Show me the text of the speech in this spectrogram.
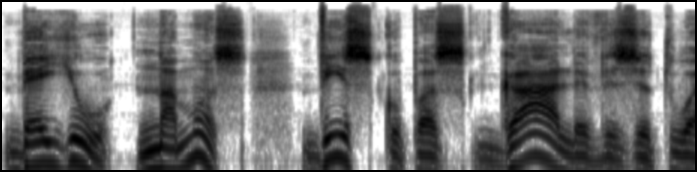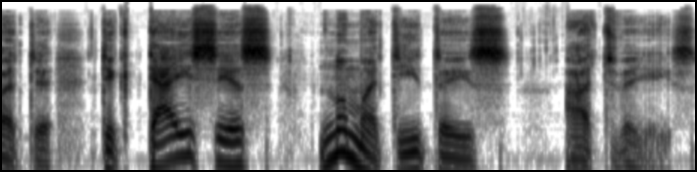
bei jų namus vyskupas gali vizituoti tik teisės numatytais atvejais.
